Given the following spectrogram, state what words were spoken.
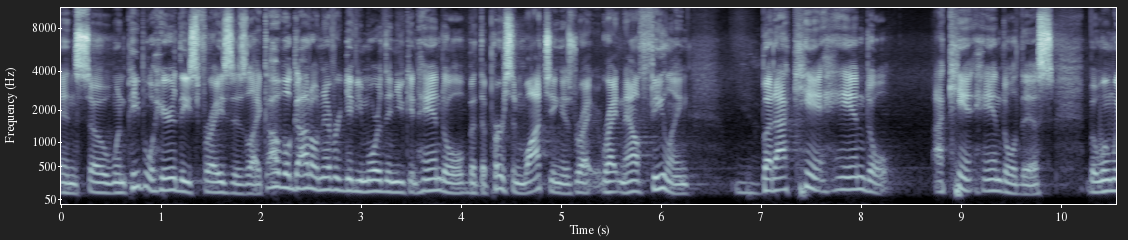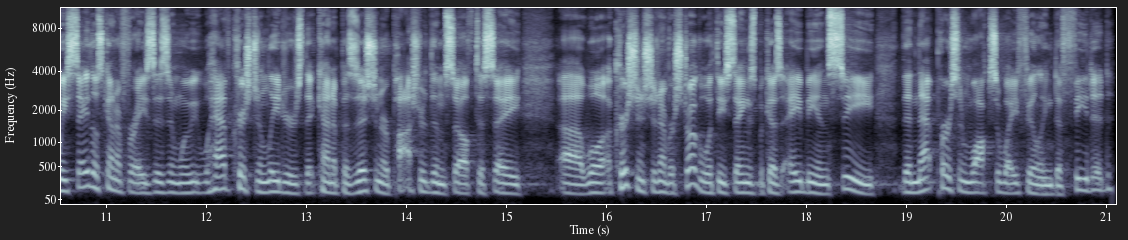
and so when people hear these phrases like, oh, well, God will never give you more than you can handle, but the person watching is right, right now feeling, but I can't handle I can't handle this. But when we say those kind of phrases and when we have Christian leaders that kind of position or posture themselves to say, uh, well, a Christian should never struggle with these things because A, B, and C, then that person walks away feeling defeated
